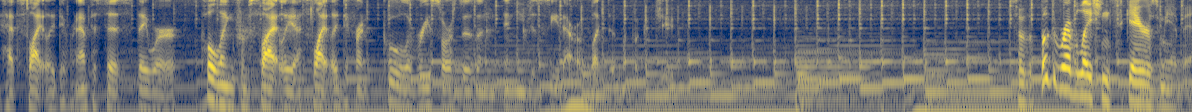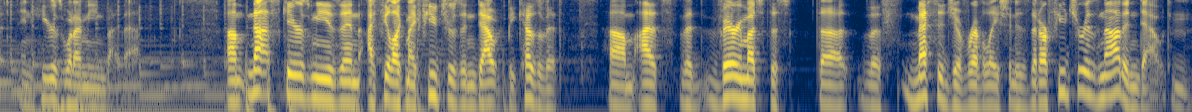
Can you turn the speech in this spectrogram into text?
had slightly different emphasis. They were pulling from slightly a slightly different pool of resources, and, and you just see that reflected in the book of Jude. So the book of Revelation scares me a bit, and here's what I mean by that. Um, not scares me as in I feel like my future's in doubt because of it. Um, it's the very much the the the message of Revelation is that our future is not in doubt. Mm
